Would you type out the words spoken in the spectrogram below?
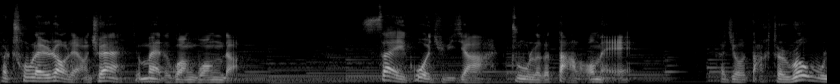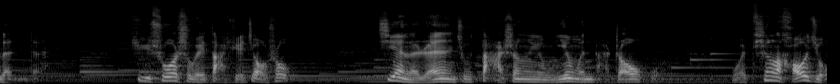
他出来绕两圈就卖得光光的。再过去一家住了个大老美，他叫 Doctor Roland。据说是位大学教授，见了人就大声用英文打招呼。我听了好久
